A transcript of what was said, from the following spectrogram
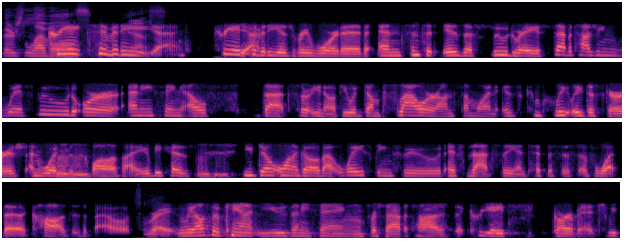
There's levels. creativity Yes. yeah creativity is rewarded and since it is a food race sabotaging with food or anything else that sort you know if you would dump flour on someone is completely discouraged and would Mhm. disqualify you because Mm-hmm. you don't want to go about wasting food if that's the antithesis of what the cause is about Right. And we also can't use anything for sabotage that creates garbage. We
